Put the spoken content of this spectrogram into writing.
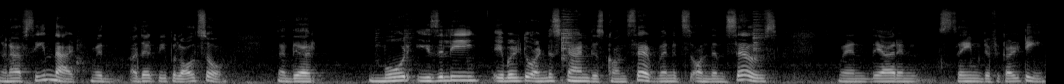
And I've seen that with other people also, that they are more easily able to understand this concept when it's on themselves, when they are in same difficulty.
